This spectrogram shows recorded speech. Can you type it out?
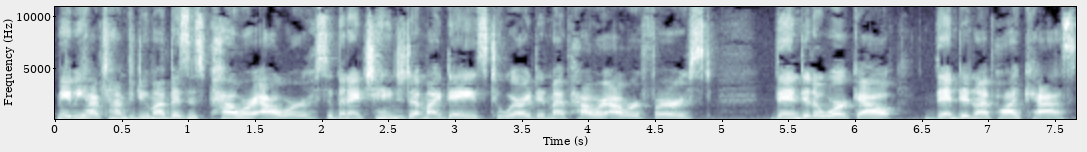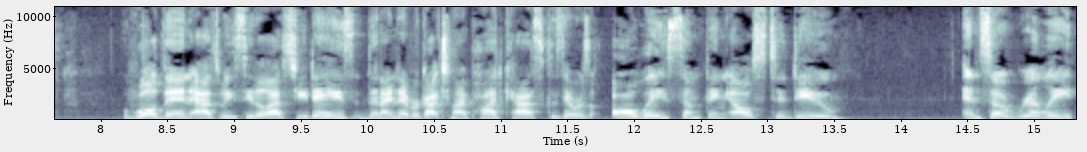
maybe have time to do my business power hour. So then I changed up my days to where I did my power hour first, then did a workout, then did my podcast. Well, then, as we see the last few days, then I never got to my podcast because there was always something else to do. And so, really,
